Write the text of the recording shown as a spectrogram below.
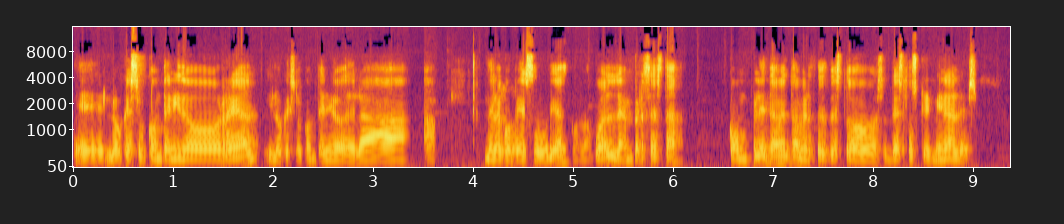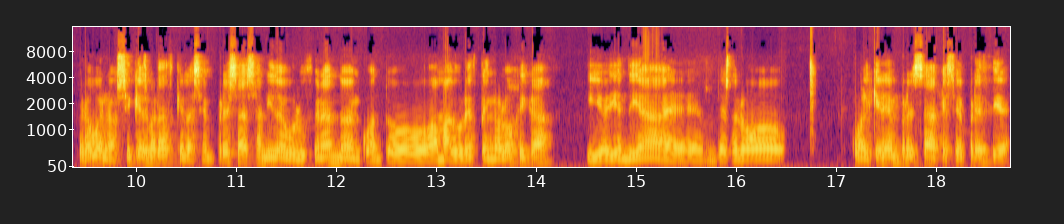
eh, lo que es el contenido real y lo que es el contenido de la, de la copia de seguridad, con lo cual la empresa está completamente a merced de estos, de estos criminales. Pero bueno, sí que es verdad que las empresas han ido evolucionando en cuanto a madurez tecnológica y hoy en día, eh, desde luego, cualquier empresa que se precie,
